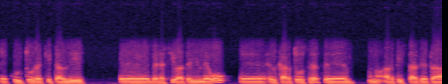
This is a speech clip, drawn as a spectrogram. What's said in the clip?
e, kultur ekitaldi e, berezi bat egin dugu, e, elkartuz ez, e, bueno, artistak eta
